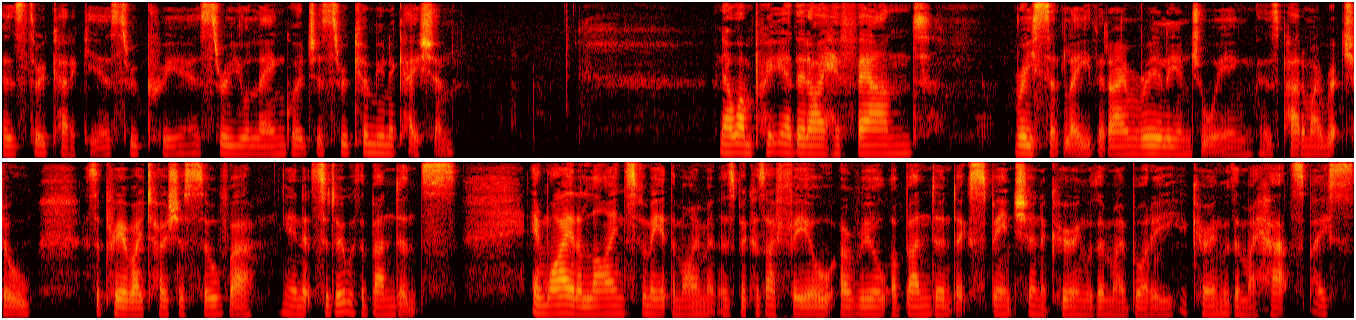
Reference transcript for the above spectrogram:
is through karakia, is through prayers, through your language, is through communication. Now, one prayer that I have found recently that I am really enjoying as part of my ritual is a prayer by Tosha Silver, and it's to do with abundance. And why it aligns for me at the moment is because I feel a real abundant expansion occurring within my body, occurring within my heart space,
